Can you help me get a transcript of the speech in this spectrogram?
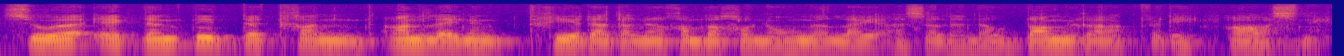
So ek dink nie dit gaan aanleiding gee dat hulle nou gaan begin honger ly as hulle nou bang raak vir die aas nie.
